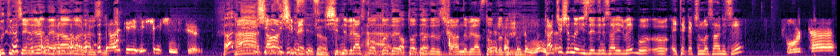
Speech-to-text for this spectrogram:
Bu tip şeylere merak var diyorsun. Davetiyeyi eşim için istiyorum. Hadi Ha tamam şimdi istiyorsunuz. şimdi biraz Ha, topladı, topladı. topladınız şu anda biraz değil mi? Kaç yaşında izlediniz Halil Bey bu etek açılma sahnesini? Orta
